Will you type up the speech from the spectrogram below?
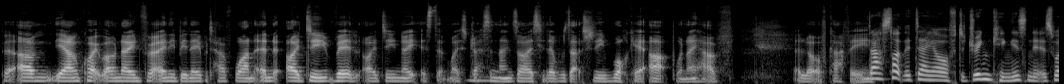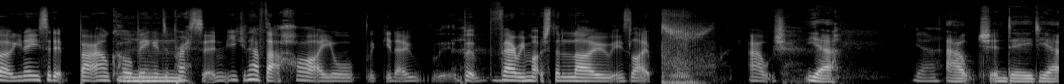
But um, yeah, I'm quite well known for only being able to have one, and I do really, I do notice that my stress and anxiety levels actually rocket up when I have a lot of caffeine. That's like the day after drinking, isn't it? As well, you know, you said it about alcohol mm. being a mm. depressant. You can have that high, or you know, but very much the low is like, ouch. Yeah, yeah. Ouch, indeed. Yeah.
